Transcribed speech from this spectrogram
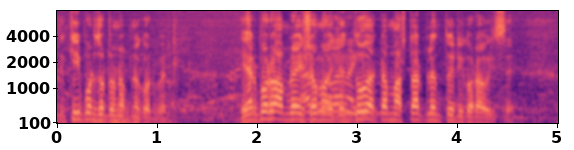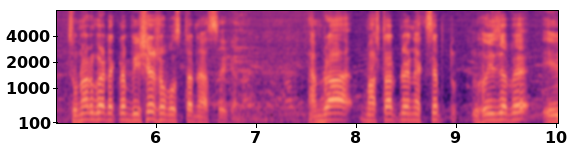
তো কী পর্যটন আপনি করবেন? এরপরও আমরা এই সময় কিন্তু একটা মাস্টার প্ল্যান তৈরি করা হয়েছে চুনারঘাট একটা বিশেষ অবস্থানে আছে এখানে। আমরা মাস্টার প্ল্যান অ্যাকসেপ্ট হয়ে যাবে এই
